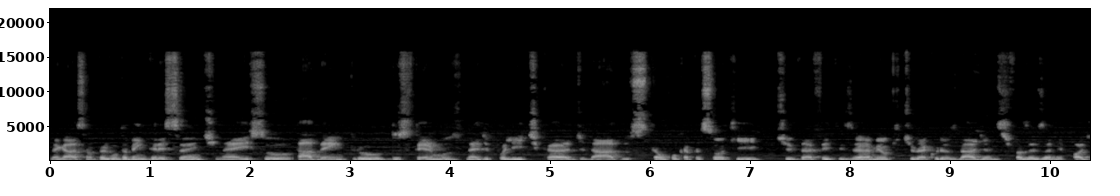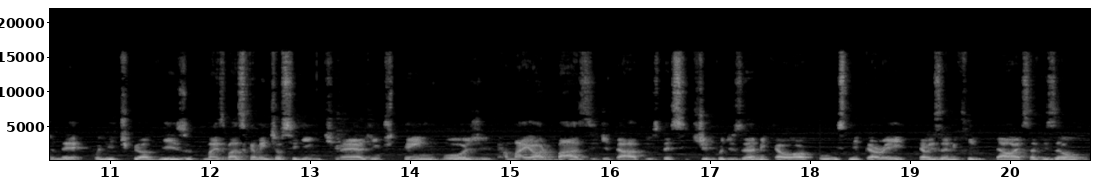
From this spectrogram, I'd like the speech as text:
Legal, essa é uma pergunta bem interessante, né? Isso tá dentro dos termos, né, de política de dados. Então qualquer pessoa que tiver feito exame ou que tiver curiosidade antes de fazer o exame pode ler, política e aviso. Mas basicamente é o seguinte, né? A gente tem hoje a maior base de dados desse tipo de exame, que é o, o SNP Array, que é o exame que dá essa visão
